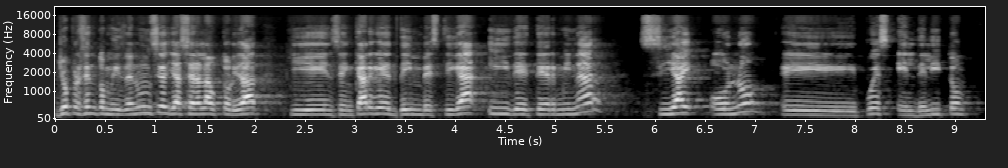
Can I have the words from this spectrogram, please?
yo presento mis denuncias, ya será la autoridad quien se encargue de investigar y determinar si hay o no, eh, pues, el delito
